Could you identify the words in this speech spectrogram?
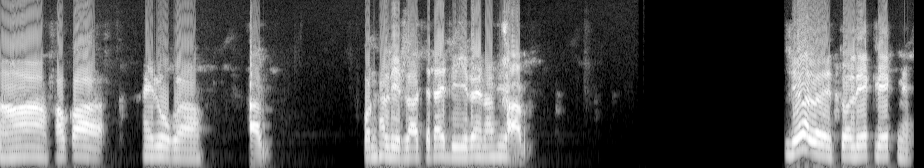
อ๋อเขาก็ให้ลูกเรา ครับ ผลผลิตเราจะได้ดีด้วยนะพี่ครับ เยอะเลยตัวเล็กๆเนี่ย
